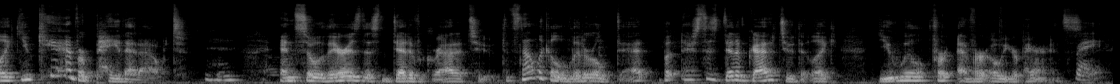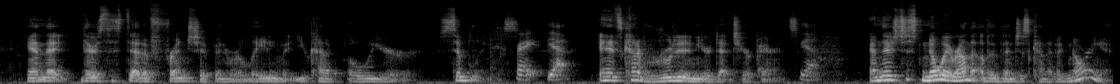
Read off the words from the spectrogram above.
like you can't ever pay that out. Mm-hmm. And so there is this debt of gratitude. It's not like a literal debt, but there's this debt of gratitude that like you will forever owe your parents. Right. And that there's this debt of friendship and relating that you kind of owe your siblings. Right. Yeah. And it's kind of rooted in your debt to your parents. Yeah. And there's just no way around that other than just kind of ignoring it.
